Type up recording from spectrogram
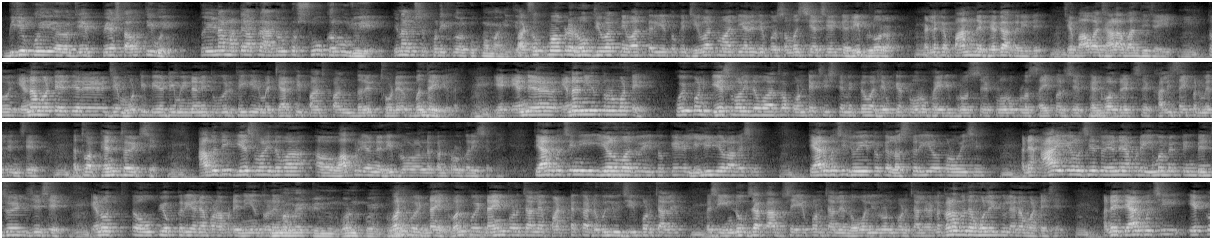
બીજું કોઈ જે પેસ્ટ આવતી હોય તો એના માટે આપણે આગળ ઉપર શું કરવું જોઈએ? એના વિશે થોડીક ટૂંકમાં માહિતી આ ટૂંકમાં આપણે રોગ જીવાતની વાત કરીએ તો કે જીવાતમાં અત્યારે જે સમસ્યા છે કે રીફ લોરર એટલે કે પાનને ભેગા કરી દે જે બાવા ઝાડા બાંધી જાય. તો એના માટે અત્યારે જે મોટી બે અઢી મહિનાની તુવેર થઈ ગઈ એમાં ચારથી પાંચ પાન દરેક છોડે બંધાઈ ગયેલા. એને એના નિયંત્રણ માટે કોઈ પણ ગેસવાળી દવા અથવા કોન્ટેક સિસ્ટેમિક દવા જેમ કે ક્લોરોફાયરીફ્રોસ છે ક્લોરોપ્લસ સાયપર છે ફેનવાલ રેટ છે ખાલી સાયપરમેથિન છે અથવા ફેન્થોઇડ છે આ બધી ગેસવાળી દવા વાપરી અને રિફ્લોરલને કંટ્રોલ કરી શકાય. ત્યાર પછીની ઈયળમાં જોઈએ તો કે લીલી ઈયળ આવે છે. ત્યાર પછી જોઈએ તો કે લશ્કરી ઈયળ પણ હોય છે. અને આ ઈયળ છે તો એને આપણે ઇમામેક્ટિન બેન્ઝોઇડ જે છે એનો ઉપયોગ કરી અને પણ આપણે નિયંત્રણ emamectin Ivermectin 1.1. One point nine. One point nine પણ ચાલે પાંચ ટકા ડબલ્યુજી પણ ચાલે. પછી ઇન્ડોક્ઝા કાર્બ છે એ પણ ચાલે નોવલ યુરોન પણ ચાલે. એટલે ઘણા બધા મોલેક્યુલ એના માટે છે. અને ત્યાર પછી એક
